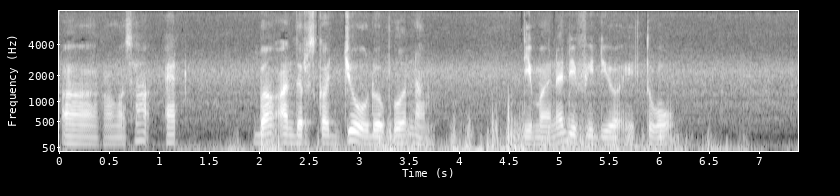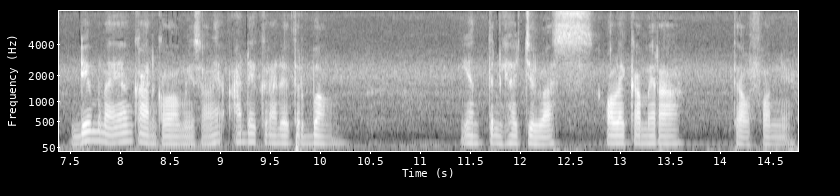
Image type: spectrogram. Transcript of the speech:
Uh, kalau nggak salah Bang underscore Jo 26 di mana di video itu dia menayangkan kalau misalnya ada keranda terbang yang terlihat jelas oleh kamera teleponnya.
